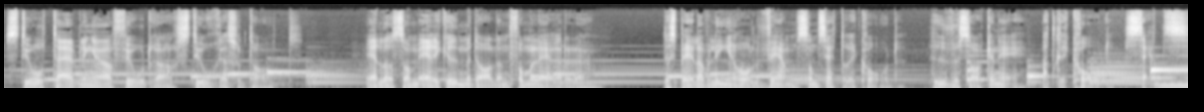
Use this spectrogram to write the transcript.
Stortävlingar fordrar storresultat. Eller som Erik Umedalen formulerade det. Det spelar väl ingen roll vem som sätter rekord. Huvudsaken är att rekord sätts.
